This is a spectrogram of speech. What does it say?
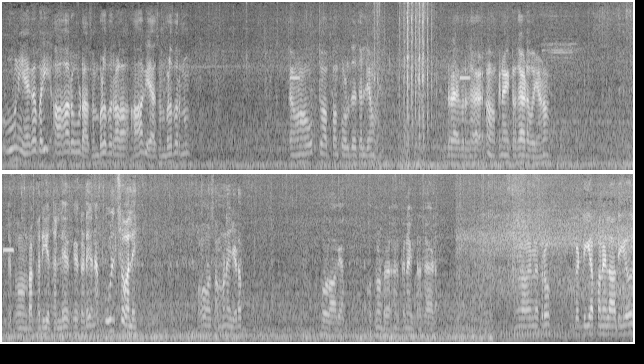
ਉਹ ਨਹੀਂ ਹੈਗਾ ਬਾਈ ਆਹ ਰੋਡ ਆ ਸੰਭਲਪੁਰ ਵਾਲਾ ਆ ਗਿਆ ਸੰਭਲਪੁਰ ਨੂੰ। ਤੇ ਹੁਣ ਉੱਥੋਂ ਆਪਾਂ ਪੁਲ ਦੇ ਥੱਲੇ ਡਰਾਈਵਰ ਸਾਈਡ ਕਨੈਕਟਰ ਸਾਈਡ ਹੋ ਜਾਣਾ। ਤੇ ਫੋਨ ਰੱਖ ਦਈਏ ਥੱਲੇ, ਅੱਗੇ ਖੜੇ ਨਾ ਪੁਲਿਸ ਵਾਲੇ। ਉਹ ਸਾਹਮਣੇ ਜਿਹੜਾ ਕੋਲ ਆ ਗਿਆ, ਉੱਥੋਂ ਕਨੈਕਟਰ ਸਾਈਡ ਲਓ ਮਿੱਤਰੋ, ਗੱਡੀ ਆਪਾਂ ਨੇ ਲਾਤੀ ਉਹ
